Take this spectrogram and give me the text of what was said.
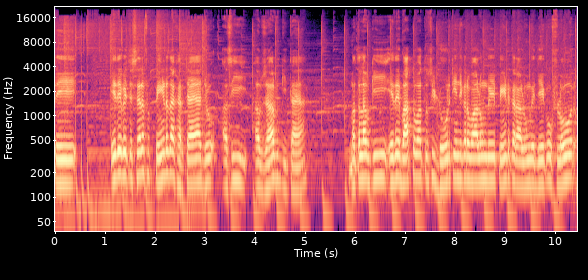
ਤੇ ਇਹਦੇ ਵਿੱਚ ਸਿਰਫ ਪੇਂਟ ਦਾ ਖਰਚਾ ਆ ਜੋ ਅਸੀਂ ਆਬਜ਼ਰਵ ਕੀਤਾ ਆ। ਮਤਲਬ ਕਿ ਇਹਦੇ ਵੱਧ ਤੋਂ ਵੱਧ ਤੁਸੀਂ ਡੋਰ ਚੇਂਜ ਕਰਵਾ ਲਓਗੇ ਪੇਂਟ ਕਰਾ ਲਓਗੇ, ਜੇ ਕੋ ਫਲੋਰ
